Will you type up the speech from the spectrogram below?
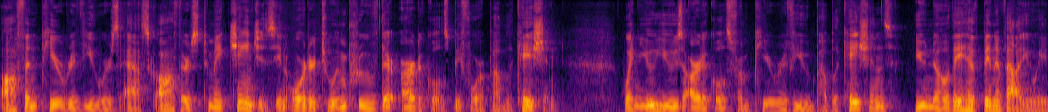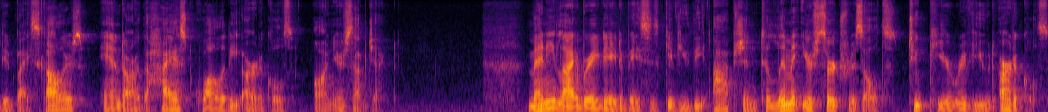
Often peer reviewers ask authors to make changes in order to improve their articles before publication. When you use articles from peer-reviewed publications, you know they have been evaluated by scholars and are the highest quality articles on your subject. Many library databases give you the option to limit your search results to peer-reviewed articles.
